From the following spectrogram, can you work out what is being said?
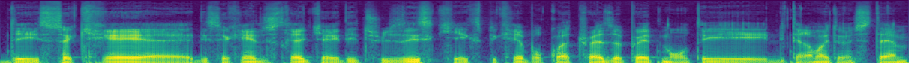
des secrets, des secrets industriels qui auraient été utilisés, ce qui expliquerait pourquoi Threads peut être monté et littéralement être un système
